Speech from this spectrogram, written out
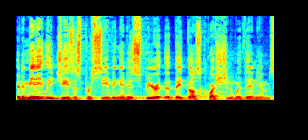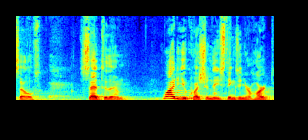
And immediately Jesus, perceiving in his spirit that they thus questioned within himself, said to them, Why do you question these things in your heart?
